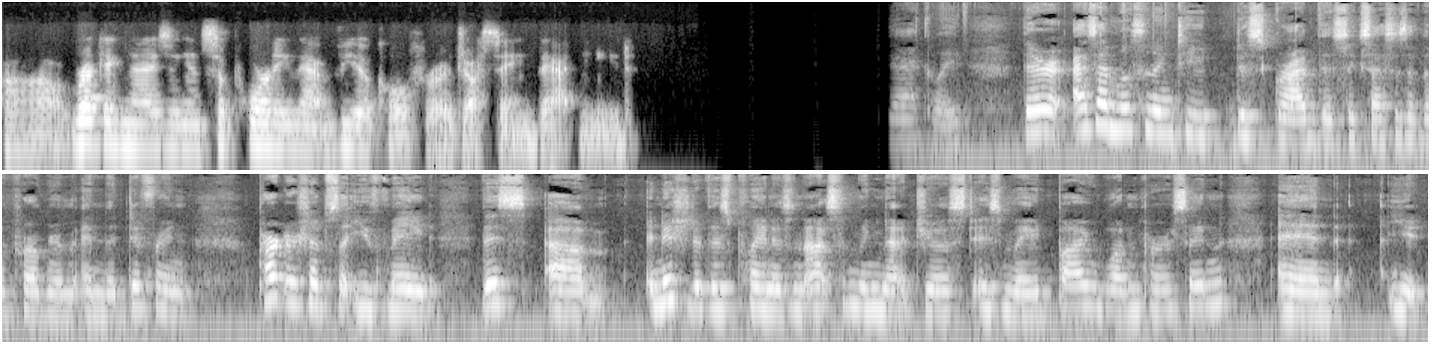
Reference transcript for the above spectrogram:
uh, recognizing and supporting that vehicle for addressing that need. Exactly. There, as I'm listening to you describe the successes of the program and the different partnerships that you've made, this um, initiative, this plan is not something that just is made by one person and you,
